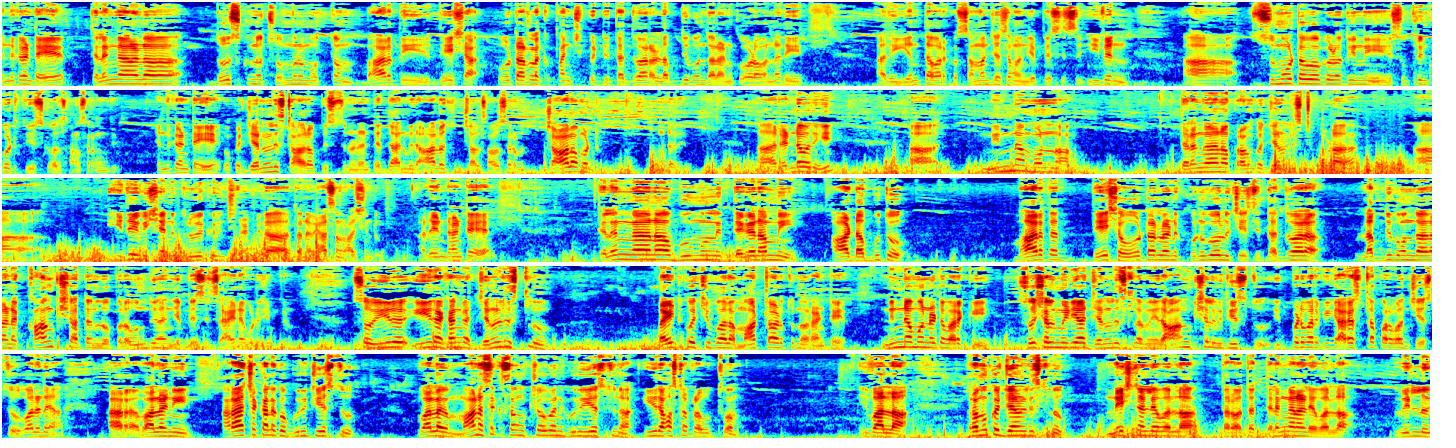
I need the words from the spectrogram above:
ఎందుకంటే తెలంగాణలో దోసుకున్న సొమ్మును మొత్తం భారతీయ దేశ ఓటర్లకు పంచిపెట్టి తద్వారా లబ్ధి పొందాలనుకోవడం అన్నది అది ఎంతవరకు సమంజసం అని చెప్పేసి ఈవెన్ సుమోటోగా సుమోటో కూడా దీన్ని సుప్రీంకోర్టు తీసుకోవాల్సిన అవసరం ఉంది. ఎందుకంటే ఒక జర్నలిస్ట్ ఆరోపిస్తున్నాడంటే దాని మీద ఆలోచించాల్సిన అవసరం చాలా మటుకు ఉంటుంది. రెండవది నిన్న మొన్న తెలంగాణ ప్రముఖ జర్నలిస్ట్ కూడా ఇదే విషయాన్ని ధృవీకరించినట్టుగా తన వ్యాసం రాసిండు. అదేంటంటే తెలంగాణ భూముల్ని తెగనమ్మి ఆ డబ్బుతో భారత దేశ ఓటర్లను కొనుగోలు చేసి తద్వారా లబ్ధి పొందాలనే కాంక్ష అతని లోపల ఉంది అని చెప్పేసి ఆయన కూడా చెప్పారు సో ఈ ర- ఈ రకంగా జర్నలిస్టులు బయటకు వచ్చి ఇవాళ మాట్లాడుతున్నారంటే నిన్న మొన్నటి వరకు సోషల్ మీడియా జర్నలిస్టుల మీద ఆంక్షలు విధిస్తూ ఇప్పటి వరకు అరెస్ట్ల పర్వం చేస్తూ వాళ్ళని వాళ్ళని అరాచకాలకు గురి చేస్తూ వాళ్ళ మానసిక సంక్షోభానికి గురి చేస్తున్న ఈ రాష్ట్ర ప్రభుత్వం ఇవాళ ప్రముఖ జర్నలిస్టులు నేషనల్ లెవెల్లో తర్వాత తెలంగాణ లెవెల్లో వీళ్ళు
